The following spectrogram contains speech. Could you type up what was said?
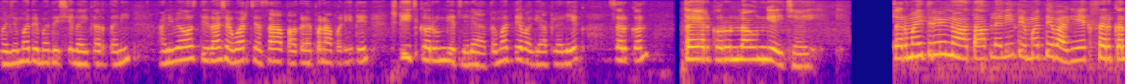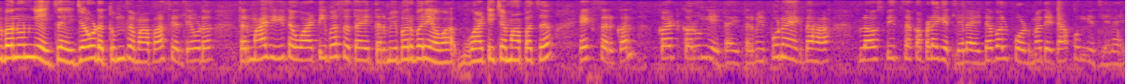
म्हणजे मध्ये मध्ये शिलाई करताना. आणि व्यवस्थित अशा वरच्या सहा पाकळ्या पण आपण इथे स्टिच करून घेतलेल्या आहे आता मध्यभागी आपल्याला एक सर्कल तयार करून लावून घ्यायचे आहे. तर मैत्रिणींनो आता आपल्याला इथे मध्यभागी एक सर्कल बनवून घ्यायचं आहे जेवढं तुमचं माप असेल तेवढं. तर माझी इथं वाटी बसत आहे तर मी बरोबर या वा वाटीच्या मापाचं एक सर्कल कट करून घेत आहे. तर मी पुन्हा एकदा हा ब्लाऊज पीसचा कपडा घेतलेला आहे डबल फोल्डमध्ये टाकून घेतलेला आहे.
